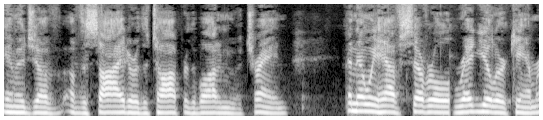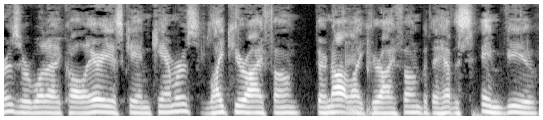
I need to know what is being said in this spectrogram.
image of, of the side or the top or the bottom of a train. And then we have several regular cameras or what I call area scan cameras, like your iPhone. They're not like your iPhone, but they have the same view.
